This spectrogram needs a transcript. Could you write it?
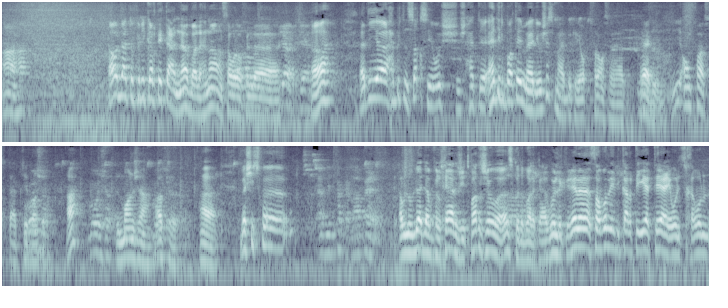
آه ها. أو لا في الكارتي تاع النابة لهنا نصوروا في ال آه هذه حبيت نسقسي وش وش حتى هذه الباطيمه هذه وش اسمها بكري؟ وقت فرنسا هذه هذه هي اون فاس تاع بتي مونجان. ها؟ مونجا المونجان أوكي. آه باش يتف... أو الاولاد في الخارج يتفرجوا. اسكت برك. أقول لك غير صور لي الكارتيات تاعي ونسخ ون...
